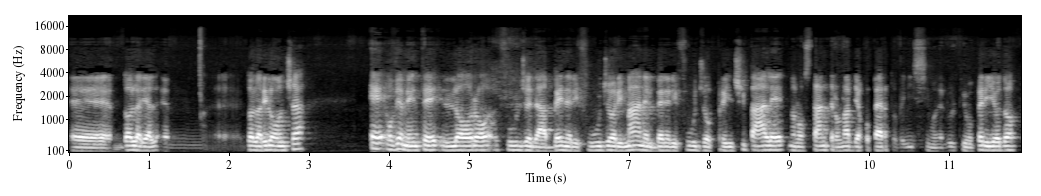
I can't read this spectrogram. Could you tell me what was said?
eh, dollari, eh, dollari l'oncia e ovviamente l'oro funge da bene rifugio, rimane il bene rifugio principale nonostante non abbia coperto benissimo nell'ultimo periodo,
